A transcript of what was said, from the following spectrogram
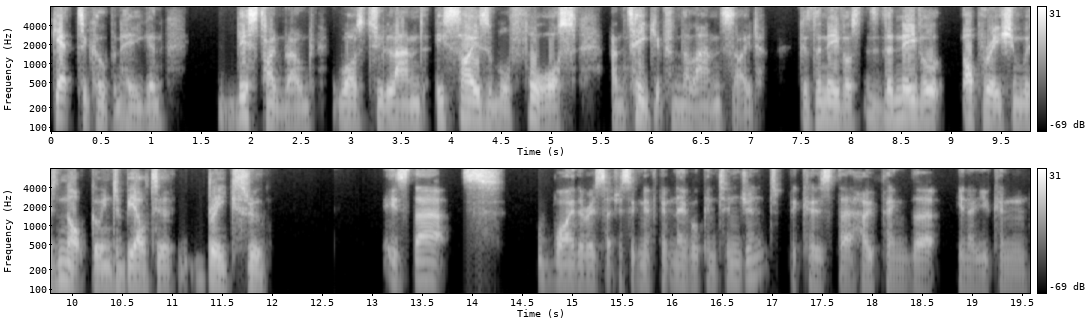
get to Copenhagen this time round was to land a sizable force and take it from the land side because the naval the naval operation was not going to be able to break through. Is that why there is such a significant naval contingent? Because they're hoping that you know you can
